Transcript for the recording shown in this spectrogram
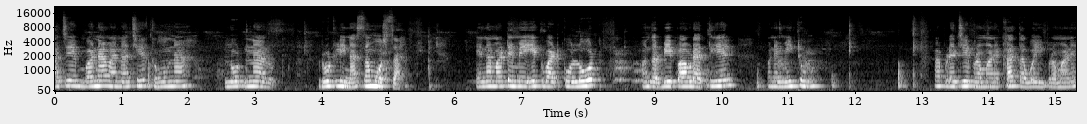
આજે બનાવવાના છે ઘઉંના લોટના રોટલીના સમોસા. એના માટે મેં એક વાટકો લોટ, અંદર બે પાવડા તેલ અને મીઠું આપણે જે પ્રમાણે ખાતા હોય એ પ્રમાણે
